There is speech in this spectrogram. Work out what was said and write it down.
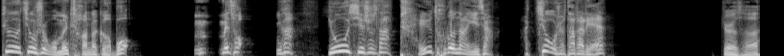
这就是我们厂的葛波。嗯，没错，你看，尤其是他抬头的那一下，就是他的脸。”至此，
